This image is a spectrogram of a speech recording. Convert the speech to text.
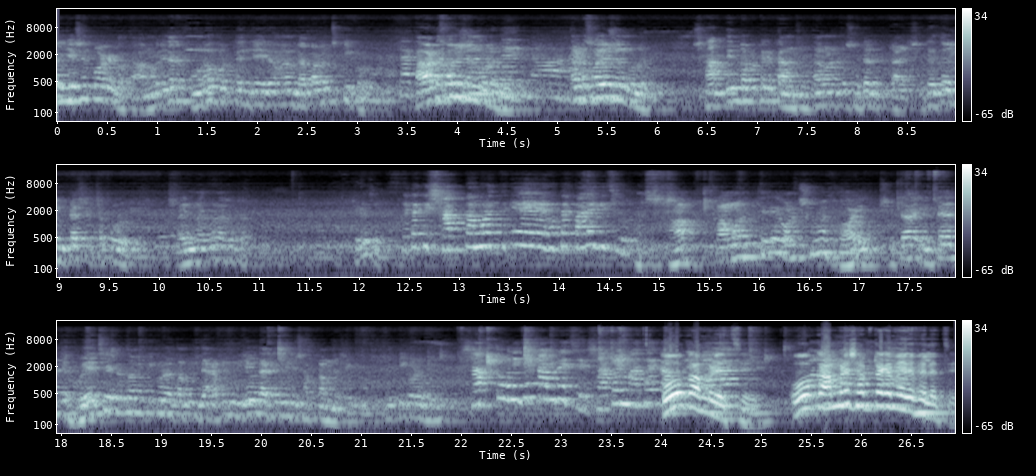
ইঞ্জেকশন পরের কথা। আমাকে যদি ফোনও করতেন যে এরকম ব্যাপার হচ্ছে কি করব? তার একটা সলিউশন বলে দিন তার একটা সলিউশন বলে দিন। সাত দিন ব্যাপারটাকে টানছেন তার মানে তো সেটা সেটা তো ইম্প্যাক্ট একটা পড়বে। তাই লাগবে না সেটা? ঠিক আছে? এটা কি সাপ কামড়ের থেকে হতে পারে কিছু? সাপ কামড়ের থেকে অনেক সময় হয়। সেটা এটা যে হয়েছে এটা তো আমি কি করে আপনি নিজেও দেখেন যে সাপ কামড়েছে কি করে সাপ তো কামড়েছে। সাপের মাথায় ও কামড়েছে। ও কামড়ে সাপটাকে মেরে ফেলেছে।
